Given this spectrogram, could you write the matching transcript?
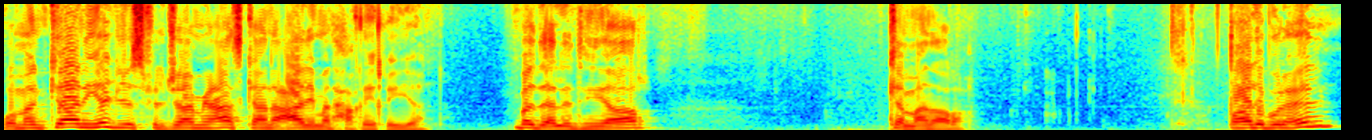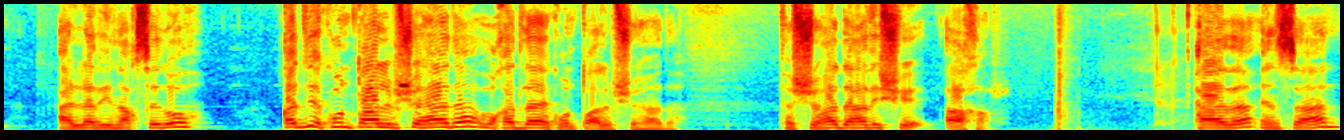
ومن كان يجلس في الجامعات كان عالما حقيقيا. بدأ الانهيار كما نرى. طالب العلم الذي نقصده قد يكون طالب شهادة وقد لا يكون طالب شهادة. فالشهادة هذه شيء آخر. هذا إنسان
